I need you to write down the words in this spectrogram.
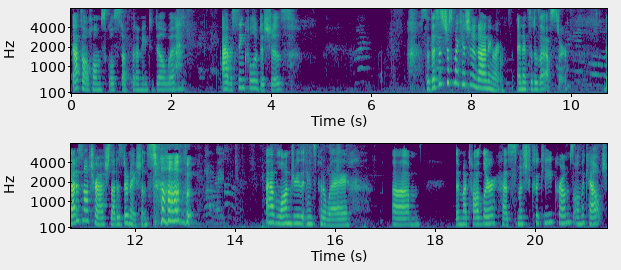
That's all homeschool stuff that I need to deal with. I have a sink full of dishes. So this is just my kitchen and dining room, and it's a disaster. That is not trash, that is donation stuff. I have laundry that needs put away. Um, then my toddler has smushed cookie crumbs on the couch.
